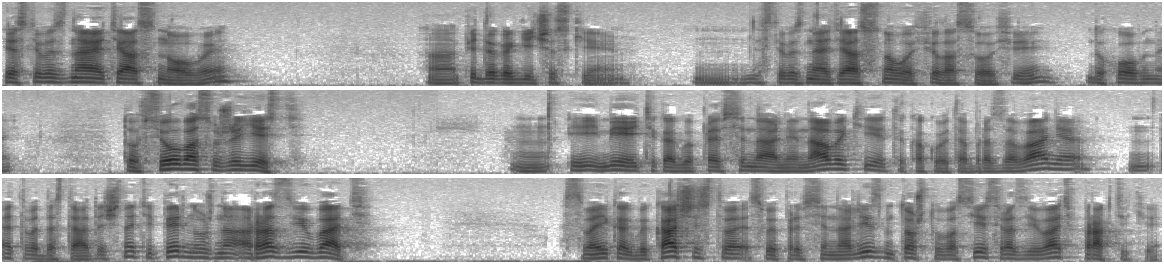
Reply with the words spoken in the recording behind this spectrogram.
если вы знаете основы э, педагогические, если вы знаете основы философии духовной, то все у вас уже есть. И имеете как бы профессиональные навыки, это какое-то образование, этого достаточно. Теперь нужно развивать свои как бы качества, свой профессионализм, то, что у вас есть, развивать в практике.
